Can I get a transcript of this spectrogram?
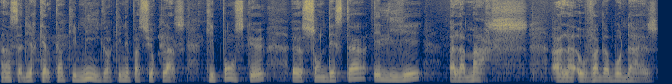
hein, c'est-à-dire quelqu'un qui migre, qui n'est pas sur place, qui pense que euh, son destin est lié à la marche, à la, au vagabondage.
